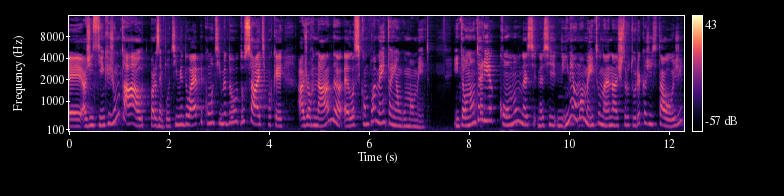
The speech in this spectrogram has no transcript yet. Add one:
é, a gente tinha que juntar, por exemplo, o time do app com o time do, do site, porque a jornada ela se complementa em algum momento. Então não teria como, nesse, nesse, em nenhum momento, né, na estrutura que a gente está hoje,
